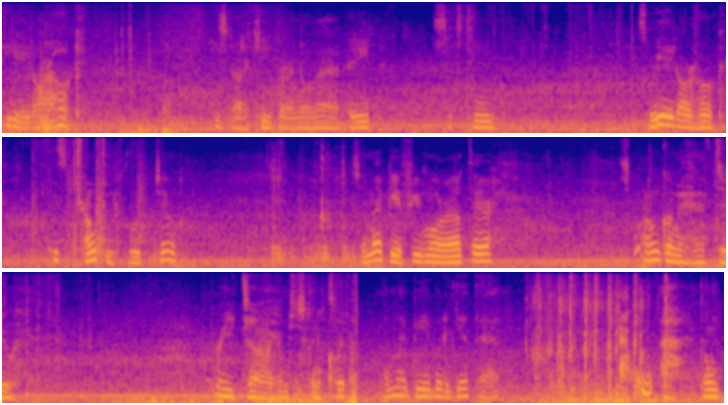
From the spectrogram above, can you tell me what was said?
He ate our hook. He's not a keeper, I know that. Eight. 16. So we ate our hook. He's chunky fluke too. So there might be a few more out there. So I'm gonna have to retie. I'm just gonna clip it. I might be able to get that. Ow, ah, don't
